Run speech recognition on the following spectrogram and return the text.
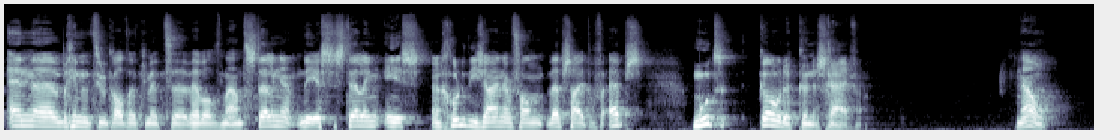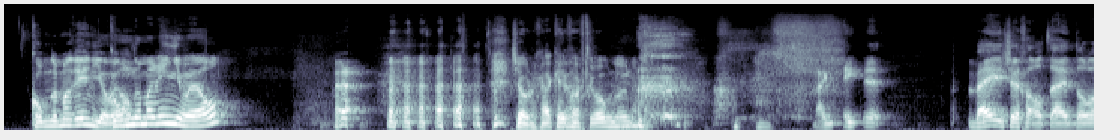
en eh, we beginnen natuurlijk altijd met... eh, we hebben altijd een aantal stellingen. De eerste stelling is... Een goede designer van website of apps... moet code kunnen schrijven. Nou, Kom er maar in, Joël. Kom er maar in, Joël. Zo, dan ga ik even achteroverleunen. Nou, ik, ik, eh, wij zeggen altijd dat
